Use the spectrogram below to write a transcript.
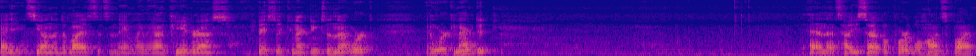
And you can see on the device, it's enabling the IP address, basically connecting to the network, and we're connected. And that's how you set up a portable hotspot.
